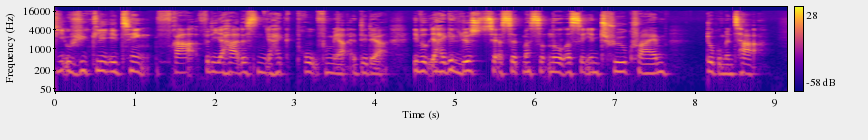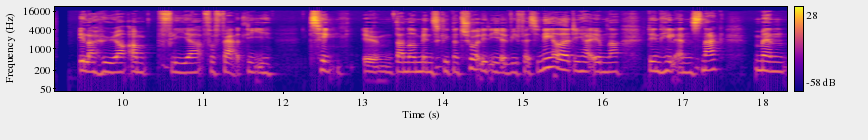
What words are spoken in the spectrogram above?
de uhyggelige ting fra, fordi jeg har det sådan, jeg har ikke brug for mere af det der. Jeg ved, jeg har ikke lyst til at sætte mig ned og se en true crime dokumentar, eller høre om flere forfærdelige ting. Øhm, der er noget menneskeligt naturligt i, at vi er fascineret af de her emner. Det er en helt anden snak. Men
